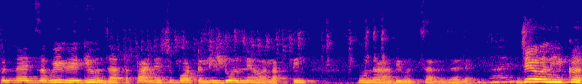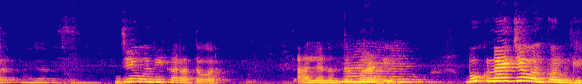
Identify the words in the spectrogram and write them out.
पण नाही जर वेगळी घेऊन जाता पाण्याची बॉटल ही दोन न्यावं लागतील. उन्हाळा दिवस चालू झालाय. जेवण ही कर. जेवण ही करा तवर. आल्यानंतर भांडी. भूक नाही जेवण करून घे.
